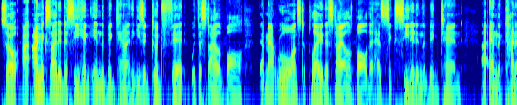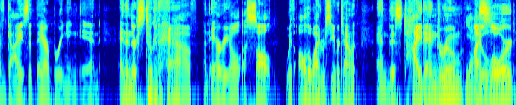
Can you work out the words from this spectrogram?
So I, I'm excited to see him in the Big Ten. I think he's a good fit with the style of ball that Matt Rhule wants to play, the style of ball that has succeeded in the Big Ten, uh, and the kind of guys that they are bringing in. And then they're still going to have an aerial assault with all the wide receiver talent and this tight end room. Yes. My lord.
